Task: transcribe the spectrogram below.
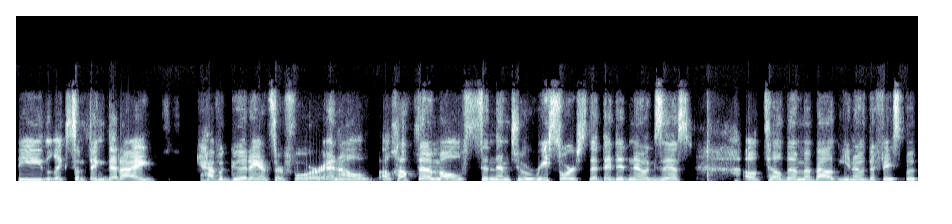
be like something that I have a good answer for and I'll I'll help them I'll send them to a resource that they didn't know exist I'll tell them about you know the Facebook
